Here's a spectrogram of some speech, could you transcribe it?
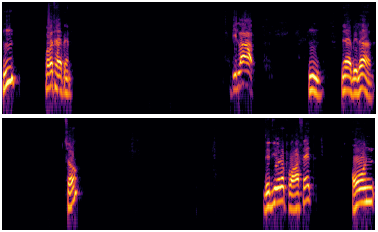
Hmm? What happened? Bilal. Hmm. Yeah, Bilal. So? Did your prophet own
